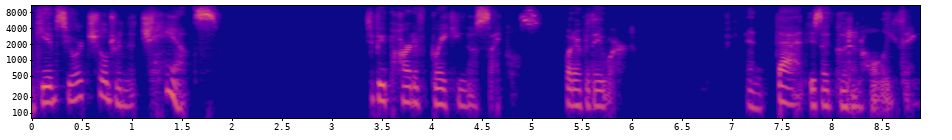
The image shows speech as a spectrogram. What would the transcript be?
gives your children the chance to be part of breaking those cycles, whatever they were. And that is a good and holy thing.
